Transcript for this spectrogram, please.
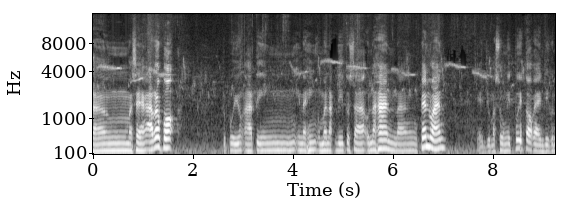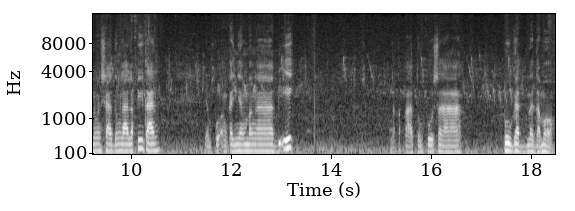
Isang masayang araw po. Ito po yung ating inahing umanak dito sa unahan ng Penwan. Medyo masungit po ito kaya hindi ko naman masyadong lalapitan. Yan po ang kanyang mga biik. Nakapatong po sa pugad na damo.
